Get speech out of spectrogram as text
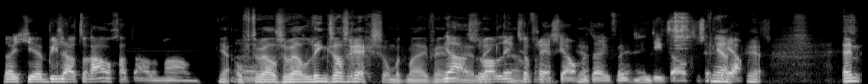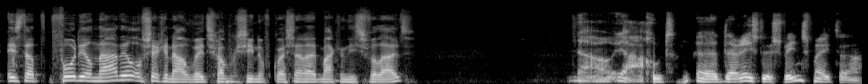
dat je bilateraal gaat ademhalen. Ja, oftewel zowel links als rechts, om het maar even... ja, zowel links of rechts, ja, om Ja. het even in die taal te zeggen. Ja. Ja. En is dat voordeel, nadeel? Of zeg je nou, wetenschappelijk gezien of qua snelheid maakt het niet zoveel uit? Nou ja, goed. Eh er is dus winst mee te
